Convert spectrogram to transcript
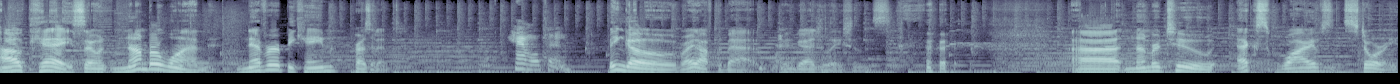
Okay, so number one, never became president. Hamilton. Bingo, right off the bat. Congratulations. uh, number two, ex-wives story.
